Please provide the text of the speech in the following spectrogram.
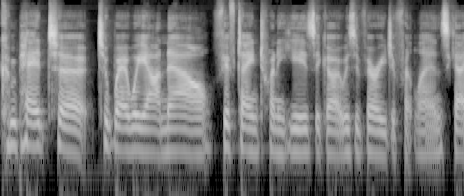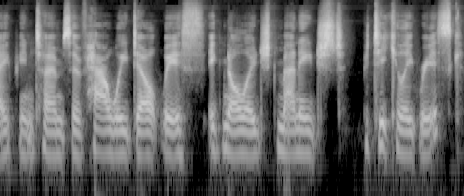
compared to, to where we are now, 15, 20 years ago was a very different landscape in terms of how we dealt with acknowledged, managed, particularly risk.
